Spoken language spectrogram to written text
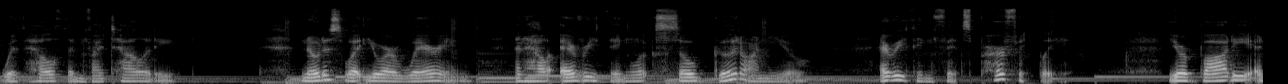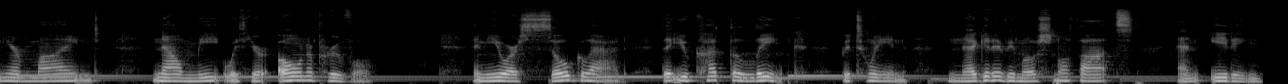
with health and vitality. Notice what you are wearing and how everything looks so good on you. Everything fits perfectly. Your body and your mind now meet with your own approval, and you are so glad that you cut the link between negative emotional thoughts, and eating.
